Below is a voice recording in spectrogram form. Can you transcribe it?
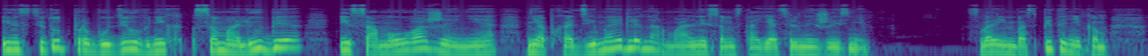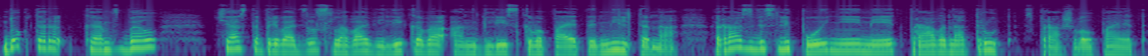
Институт пробудил в них самолюбие и самоуважение, необходимое для нормальной самостоятельной жизни. Своим воспитанникам доктор Кэмпбелл часто приводил слова великого английского поэта Мильтона: "Разве слепой не имеет права на труд?" спрашивал поэт,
